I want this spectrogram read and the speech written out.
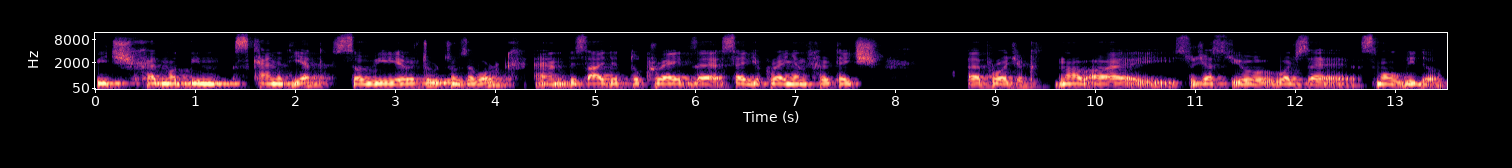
which had not been scanned yet. So we returned to the work and decided to create the Save Ukrainian Heritage uh, project. Now I suggest you watch the small video.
